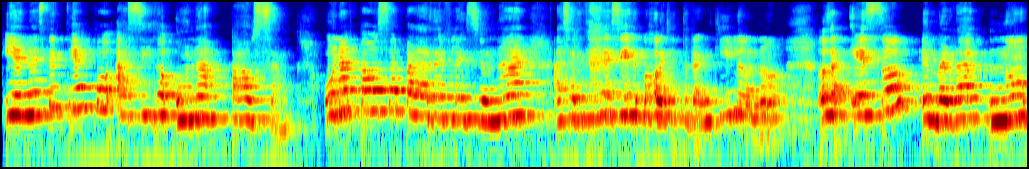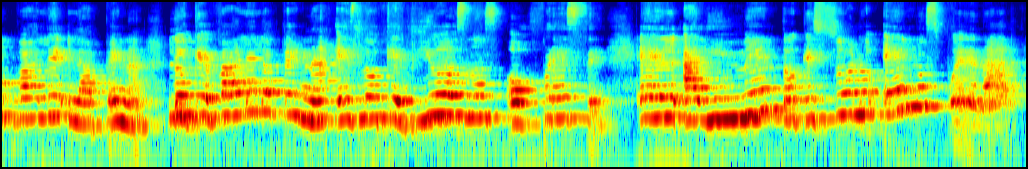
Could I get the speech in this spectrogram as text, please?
Y en este tiempo ha sido una pausa, una pausa para reflexionar acerca de decir, oye, tranquilo, ¿no? O sea, eso en verdad no vale la pena. Lo que vale la pena es lo que Dios nos ofrece, el alimento que solo Él nos puede dar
